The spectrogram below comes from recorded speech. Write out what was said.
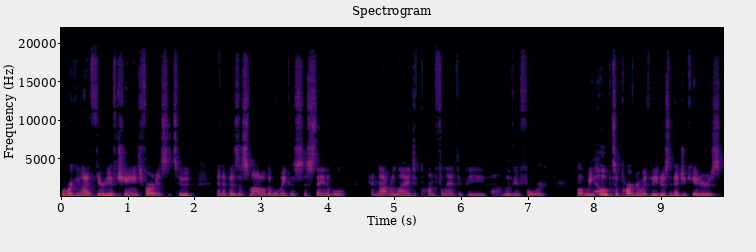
We're working on a theory of change for our institute and a business model that will make us sustainable and not reliant upon philanthropy uh, moving forward. But we hope to partner with leaders and educators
